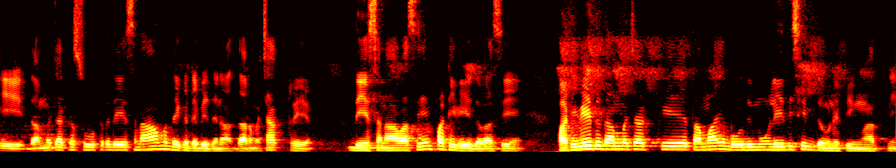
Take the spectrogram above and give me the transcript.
ඒ ධම්මචක්ක සූත්‍ර දේශනාවම දෙකට බෙදෙනවා ධර්මචක්‍රය දේශනා වශයෙන් පටිවේද වශයෙන් පටිවේද ධම්මචක්කය තමයි බෝධි මූලයේදී සිද්ධ වුනේ පින්වත්නි.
